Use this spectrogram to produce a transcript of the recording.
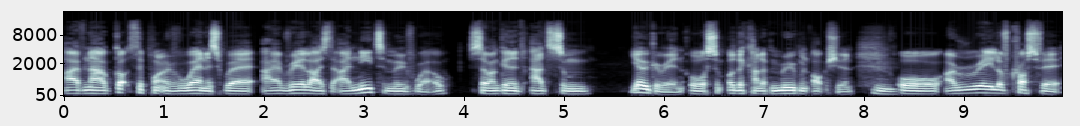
I've now got to the point of awareness where I realize that I need to move well. So I'm going to add some yoga in or some other kind of movement option. Mm. Or I really love CrossFit,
